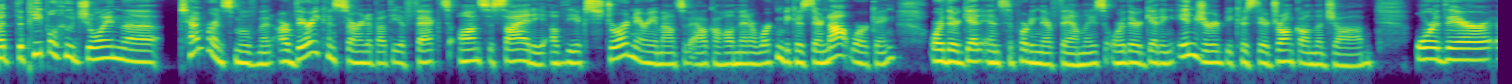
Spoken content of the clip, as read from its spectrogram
But the people who join the temperance movement are very concerned about the effects on society of the extraordinary amounts of alcohol men are working because they're not working or they're getting and supporting their families or they're getting injured because they're drunk on the job or they're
